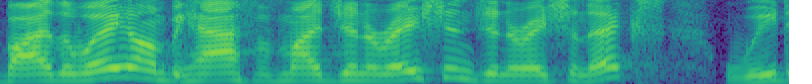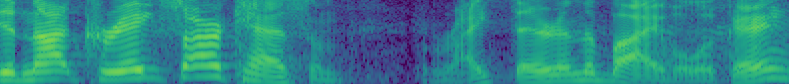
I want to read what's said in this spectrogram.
By the way, on behalf of my generation, Generation X, we did not create sarcasm. Right there in the Bible, okay?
